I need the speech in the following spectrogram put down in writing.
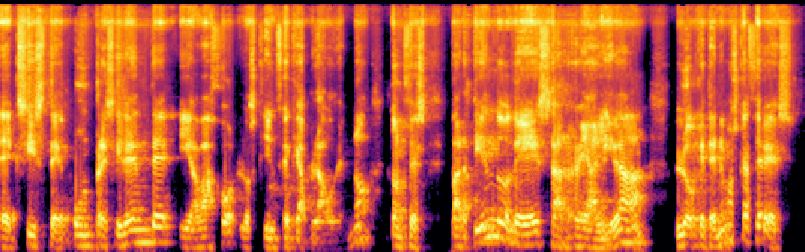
existe un presidente y abajo los 15 que aplauden. ¿no? Entonces, partiendo de esa realidad, lo que tenemos que hacer es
